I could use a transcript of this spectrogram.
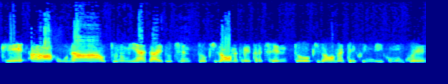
che ha un'autonomia dai 200 km ai 300 km, quindi comunque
